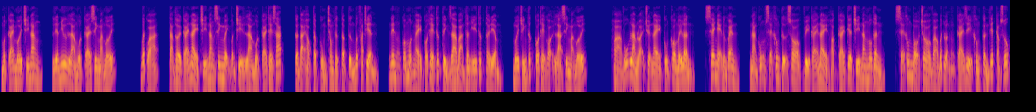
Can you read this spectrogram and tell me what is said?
Một cái mới trí năng, liền như là một cái sinh mạng mới. Bất quá, tạm thời cái này trí năng sinh mệnh vẫn chỉ là một cái thể xác, cần tại học tập cùng trong thực tập từng bước phát triển, nên có một ngày có thể thức tỉnh ra bản thân ý thức thời điểm, mới chính thức có thể gọi là sinh mạng mới hòa vũ làm loại chuyện này cũng có mấy lần, xe nhẹ đường quen, nàng cũng sẽ không tự so vì cái này hoặc cái kia trí năng mẫu thân, sẽ không bỏ cho vào bất luận cái gì không cần thiết cảm xúc.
